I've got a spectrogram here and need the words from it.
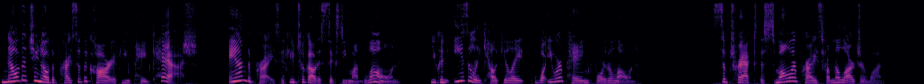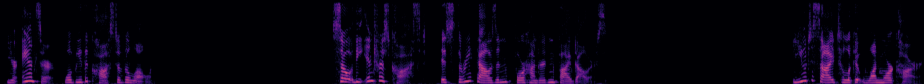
Now that you know the price of the car if you paid cash and the price if you took out a 60 month loan, you can easily calculate what you are paying for the loan. Subtract the smaller price from the larger one. Your answer will be the cost of the loan. So the interest cost is $3,405. You decide to look at one more car.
